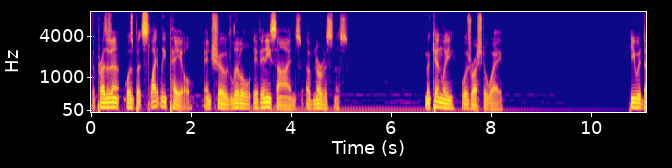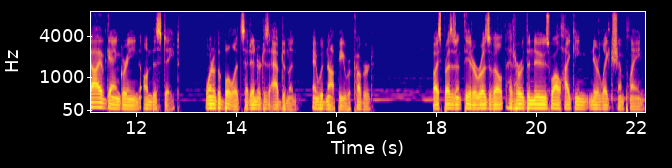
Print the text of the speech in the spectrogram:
The president was but slightly pale and showed little, if any, signs of nervousness. McKinley was rushed away. He would die of gangrene on this date. One of the bullets had entered his abdomen and would not be recovered. Vice President Theodore Roosevelt had heard the news while hiking near Lake Champlain,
